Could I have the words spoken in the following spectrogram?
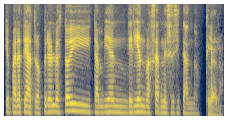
que para teatro, pero lo estoy también queriendo hacer, necesitando. Claro.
